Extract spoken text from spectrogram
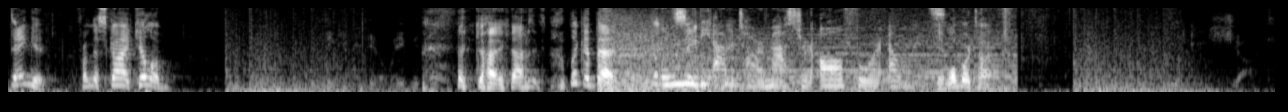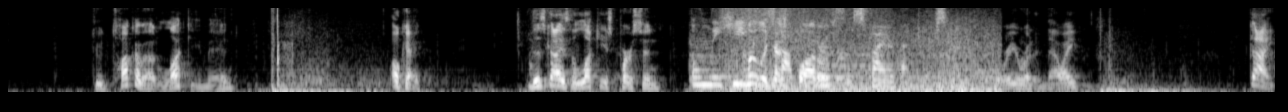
Dang it! From the sky, kill him. Think you can get away with this? Guy, look at that. Look Only the. Avatar mastered all four elements. Okay, one more time. Dude, talk about lucky, man. Okay. This guy's the luckiest person. Only he can stop the over. ruthless firebenders. Okay, where are you running? That way? Guy.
